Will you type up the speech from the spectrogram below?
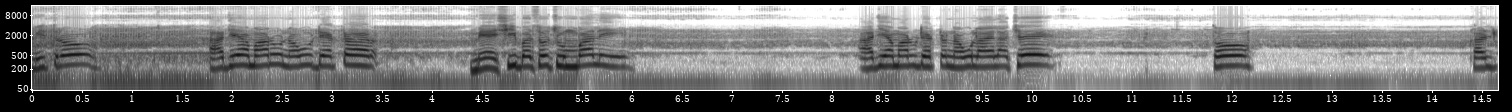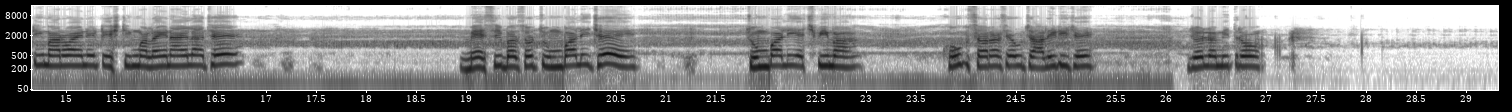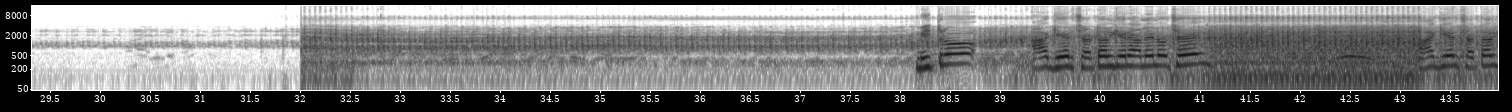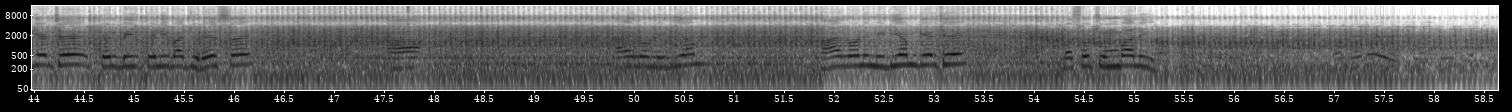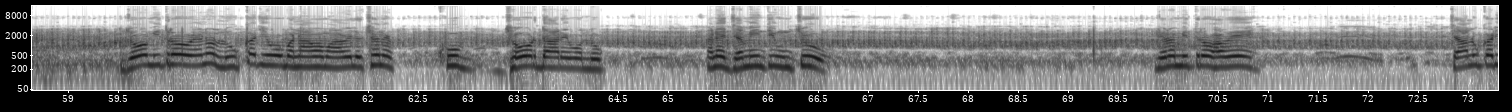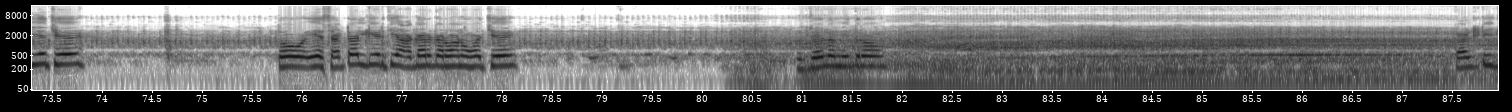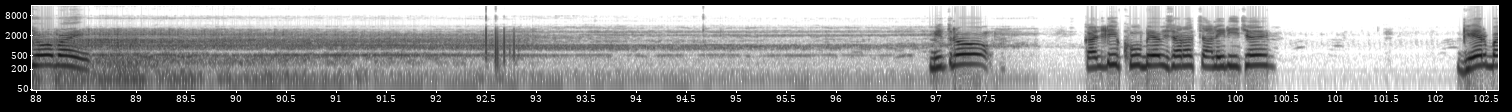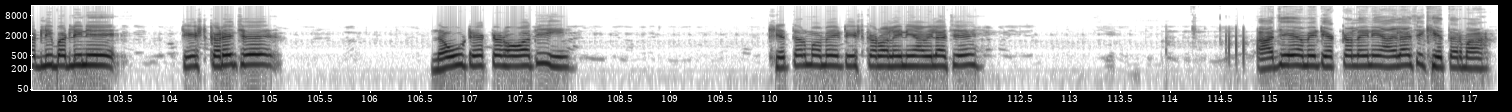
મિત્રો, આજે અમારું નવું ટ્રેક્ટર મેસી બસો ચુમ્બાલી આજે અમારું ટ્રેક્ટર નવું લાવેલા છે. તો કલ્ટી મારવા એને ટેસ્ટિંગમાં લઈને આવેલા છે. મેસી બસો ચુમ્બાલી છે. ચુમ્બાલી એચપીમાં. ખૂબ સરસ એવું ચાલી રહ્યું છે. જોઈ લો મિત્રો મિત્રો, આ ગેર શટલ ગેર આલેલો છે. આ ગેર શટલ ગેર છે. પેલી પેલી બાજુ રેસ છે આ એલો મીડિયમ આ એલોની મીડિયમ ગેર છે. બસો ચુંબાલી. જો મિત્રો, એનો લુક જ એવો બનાવવામાં આવેલો છે ને, ખૂબ જોરદાર એવો લુક અને જમીનથી ઊંચું. જોડો મિત્રો, હવે ચાલુ કરીએ છીએ. તો એ શટલ ગેટથી આગળ કરવાનો હોય છે. તો જોઈ લો મિત્રો. કલ્ટી જો ભાઈ. મિત્રો કલ્ટી ખૂબ એવી સરસ ચાલી રહી છે. ગેર બદલી બદલીને ટેસ્ટ કરે છે. નવું ટ્રેક્ટર હોવાથી ખેતરમાં અમે ટેસ્ટ કરવા લઈને આવેલા છે. આજે અમે ટ્રેક્ટર લઈને આવેલા છે ખેતરમાં.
